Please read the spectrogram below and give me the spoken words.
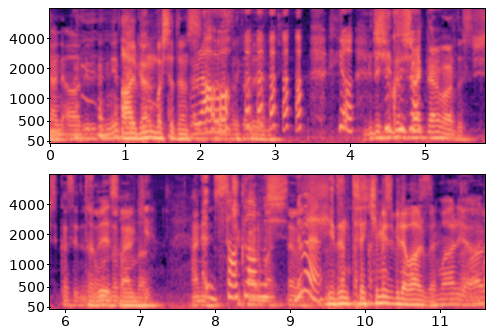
Yani A1'i dinleyip Albüm başa dönsün. Bravo. Ya, Bir de şu hidden kuşak trackler vardı kasetin Tabii, sonunda, sonunda. belki. Hani Saklanmış, çıkarmak, değil mi? Hidden track'imiz bile var be. Var ya Var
